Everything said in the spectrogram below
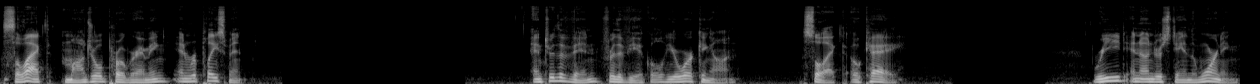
Select Module Programming and Replacement. Enter the VIN for the vehicle you're working on. Select OK. Read and understand the warning.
